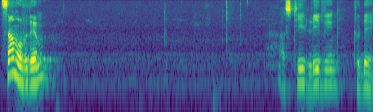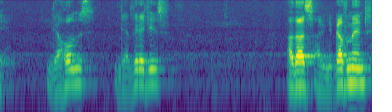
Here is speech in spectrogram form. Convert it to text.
Some of them are still living today in their homes, in their villages. Others are in the government,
